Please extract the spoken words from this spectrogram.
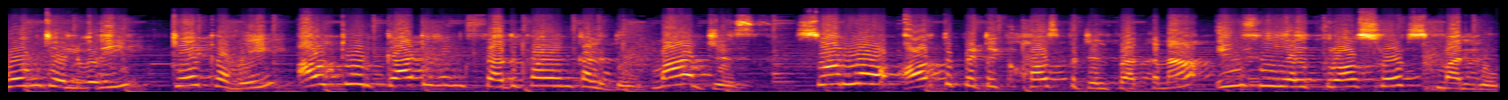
home delivery take away outdoor catering సదుపాయం కలదు మా అడ్రస్ సూర్య ఆర్థోపెటిక్ హాస్పిటల్ ప్రక్కన ఈసీఎల్ క్రాస్ రోడ్స్ మరియు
